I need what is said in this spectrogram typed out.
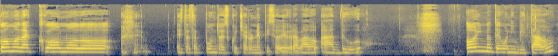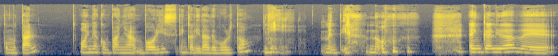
cómoda, cómodo. Estás a punto de escuchar un episodio grabado a dúo. Hoy no tengo un invitado como tal, Hoy me acompaña Boris en calidad de bulto. Mentira, no. en calidad de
